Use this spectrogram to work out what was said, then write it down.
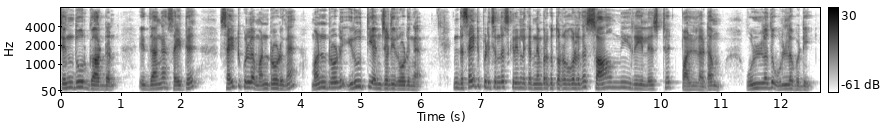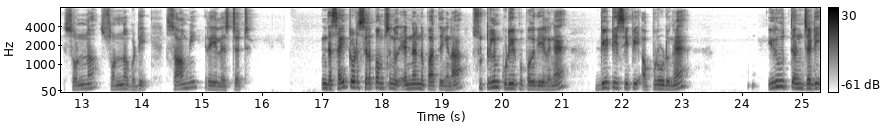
செந்தூர் கார்டன் இதுதாங்க சைட்டு சைட்டுக்குள்ளே மண் ரோடுங்க மண் ரோடு இருபத்தி அஞ்சு அடி ரோடுங்க. இந்த சைட்டு பிடிச்சிருந்தால் ஸ்க்ரீனில் இருக்கிற நம்பருக்கு தொடர்பு கொள்ளுங்க. சாமி ரியல் எஸ்டேட் பல்லடம். உள்ளது உள்ளபடி. சொன்னால் சொன்னபடி. சாமி ரியல் எஸ்டேட் இந்த சைட்டோட சிறப்பம்சங்கள் என்னென்னு பார்த்தீங்கன்னா சுற்றிலும் குடியிருப்பு பகுதியிலுங்க டிடிசிபி அப்ரூவ்டுங்க இருபத்தஞ்சடி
